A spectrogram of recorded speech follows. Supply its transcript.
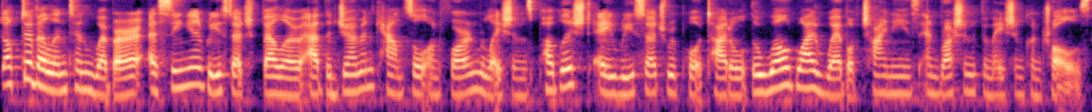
Dr. Valentin Weber, a senior research fellow at the German Council on Foreign Relations, published a research report titled The World Wide Web of Chinese and Russian Information Controls.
